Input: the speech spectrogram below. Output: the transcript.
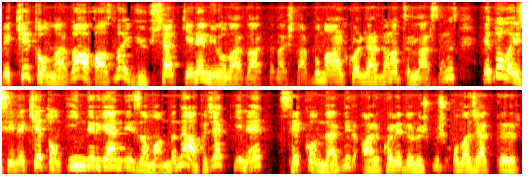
ve ketonlar daha fazla yükseltgenemiyorlardı arkadaşlar. Bunu alkollerden hatırlarsanız. E dolayısıyla keton indirgendiği zaman da ne yapacak? Yine sekonder bir alkole dönüşmüş olacaktır.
